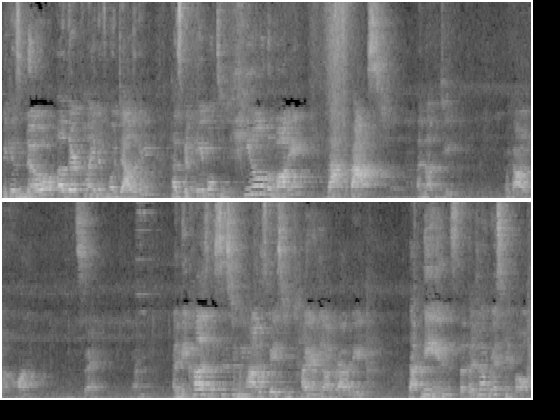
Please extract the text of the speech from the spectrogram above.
because no other kind of modality has been able to heal the body that fast and that deep without harm, let's say. Yeah? And because the system we have is based entirely on gravity, that means that there's no risk involved.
